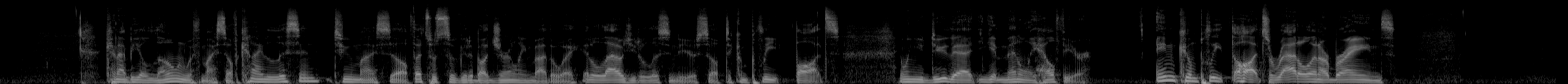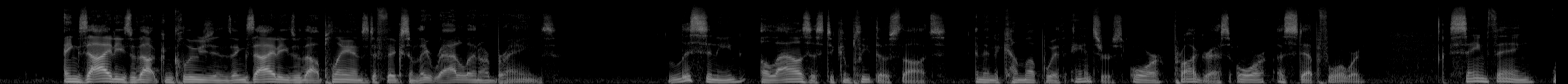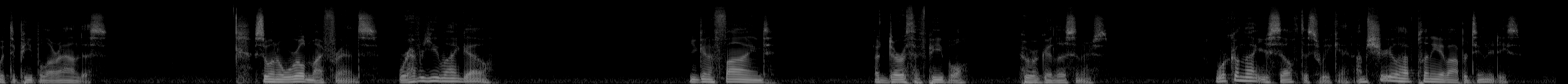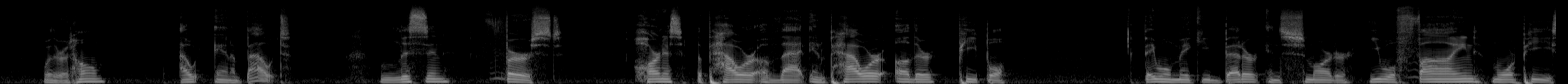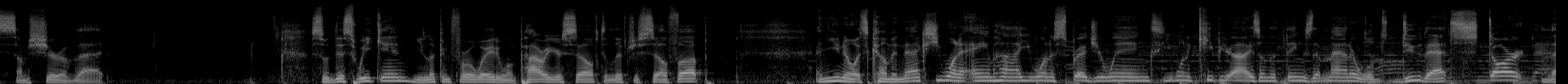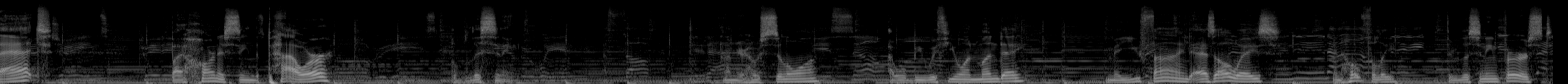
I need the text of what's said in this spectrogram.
Can I be alone with myself? Can I listen to myself? That's what's so good about journaling, by the way. It allows you to listen to yourself, to complete thoughts and when you do that, you get mentally healthier. Incomplete thoughts rattle in our brains. Anxieties without conclusions, anxieties without plans to fix them, they rattle in our brains. Listening allows us to complete those thoughts and then to come up with answers or progress or a step forward. Same thing with the people around us. So, in a world, my friends, wherever you might go, you're going to find a dearth of people who are good listeners. Work on that yourself this weekend. I'm sure you'll have plenty of opportunities, whether at home, out and about. Listen first. Harness the power of that. Empower other people. They will make you better and smarter. You will find more peace. I'm sure of that. So this weekend, you're looking for a way to empower yourself, to lift yourself up. And you know what's coming next. You want to aim high, you want to spread your wings, you want to keep your eyes on the things that matter. Well, do that. Start that by harnessing the power of listening. I'm your host, Silouan. I will be with you on Monday. May you find, as always, and hopefully through listening first,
